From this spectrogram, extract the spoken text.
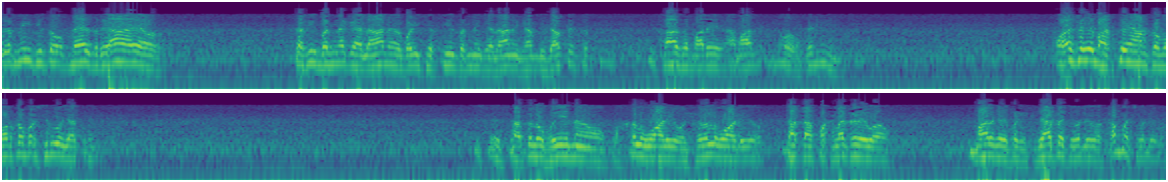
اگر نہیں تھی تو محض ریا ہے اور تقریب بننے کے اعلان ہے اور بڑی شخصیت بننے کے اعلان ہے کہ ہم بھی دعوتیں کرتے ہیں۔ خاص ہمارے امان ہوتے نہیں ہیں۔ اور ایسے یہ بانٹتے ہیں، عام تو عورتوں پر شروع ہو جاتے ہیں اس میں ساتلو ہوئے نہ ہو، پخل واڑے ہو، شرل واڑے ہو، داتا پخلا کھڑے ہوا ہو مال گئے پکے زیادہ ہوا کم چولے ہوا۔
